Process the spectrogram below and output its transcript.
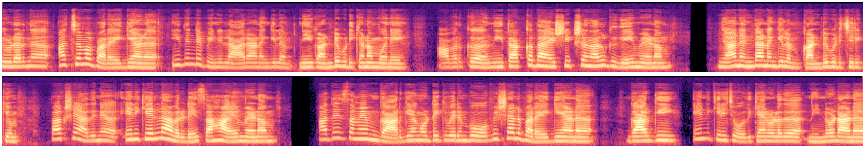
തുടർന്ന് അച്ചമ്മ പറയുകയാണ് ഇതിന്റെ പിന്നിൽ ആരാണെങ്കിലും നീ കണ്ടുപിടിക്കണം മോനെ. അവർക്ക് നീ തക്കതായ ശിക്ഷ നൽകുകയും വേണം. ഞാൻ എന്താണെങ്കിലും കണ്ടുപിടിച്ചിരിക്കും. പക്ഷേ അതിന് എനിക്ക് എല്ലാവരുടെയും സഹായം വേണം. അതേസമയം ഗാർഗി അങ്ങോട്ടേക്ക് വരുമ്പോൾ വിശാൽ പറയുകയാണ് ഗാർഗി എനിക്കിനി ചോദിക്കാനുള്ളത് നിന്നോടാണ്.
